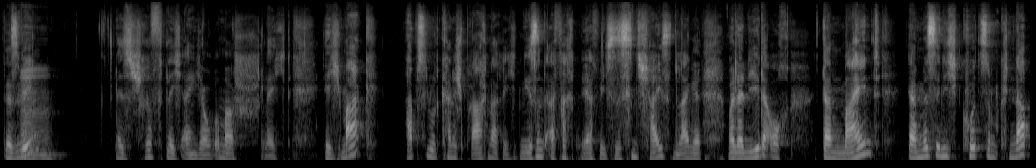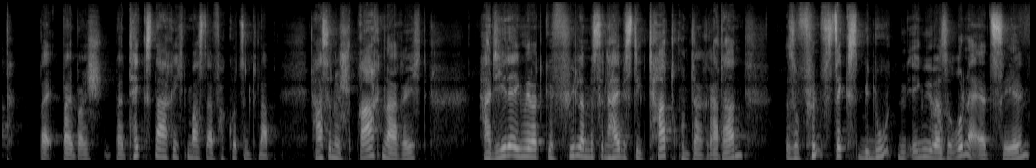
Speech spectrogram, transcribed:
Deswegen mhm. ist schriftlich eigentlich auch immer schlecht. Ich mag absolut keine Sprachnachrichten. Die sind einfach nervig. Sie sind scheißen lange, weil dann jeder auch dann meint, er müsse nicht kurz und knapp. Bei, bei, bei, bei Textnachrichten machst du einfach kurz und knapp. Hast du eine Sprachnachricht, hat jeder irgendwie das Gefühl, er müsste ein halbes Diktat runterrattern, so fünf, sechs Minuten irgendwie was runter erzählen.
